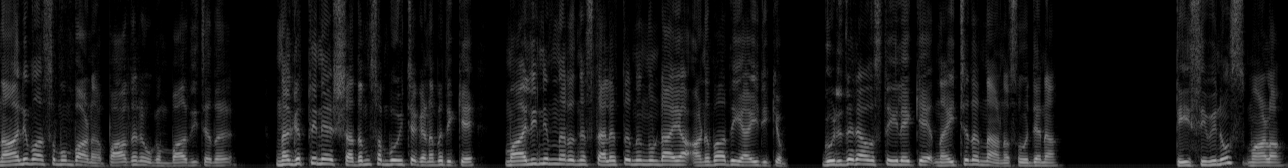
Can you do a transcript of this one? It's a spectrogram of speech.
നാലു മാസം മുമ്പാണ് പാദരോഗം ബാധിച്ചത്. നഖത്തിന് ക്ഷതം സംഭവിച്ച ഗണപതിക്ക് മാലിന്യം നിറഞ്ഞ സ്ഥലത്ത് നിന്നുണ്ടായ അണുബാധയായിരിക്കും ഗുരുതരാവസ്ഥയിലേക്ക് നയിച്ചതെന്നാണ് സൂചന. T C Vinos Mala.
